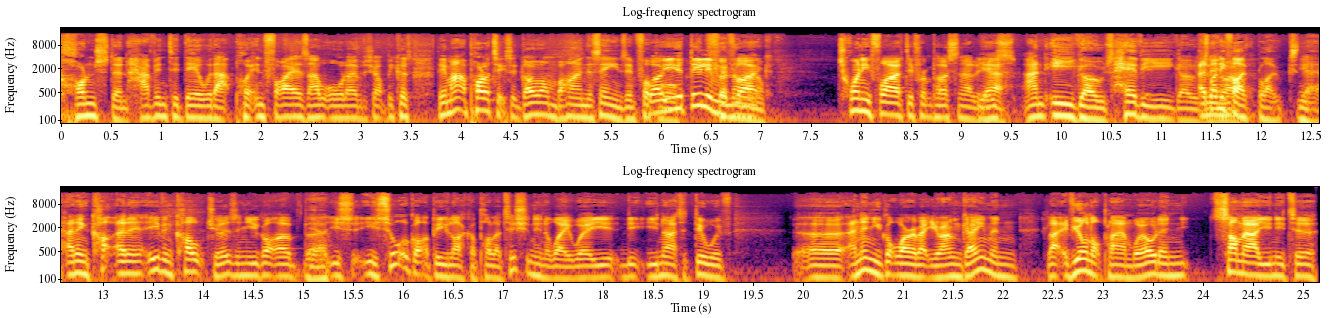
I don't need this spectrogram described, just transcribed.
constant having to deal with that, putting fires out all over the shop because the amount of politics that go on behind the scenes in football. Well, you're dealing phenomenal. with like 25 different personalities. Yeah, and egos, heavy egos. And Twenty then- five blokes. Yeah. there. and in cu- and in even cultures, and you got to uh, Yeah. you you sort of got to be like a politician in a way where you you know how to deal with, uh, and then you got to worry about your own game, and like if you're not playing well, then somehow you need to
